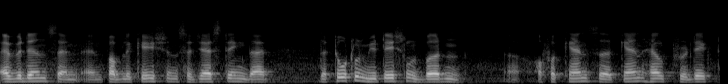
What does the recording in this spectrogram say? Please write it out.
evidence and, and publications suggesting that the total mutational burden uh, of a cancer can help predict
